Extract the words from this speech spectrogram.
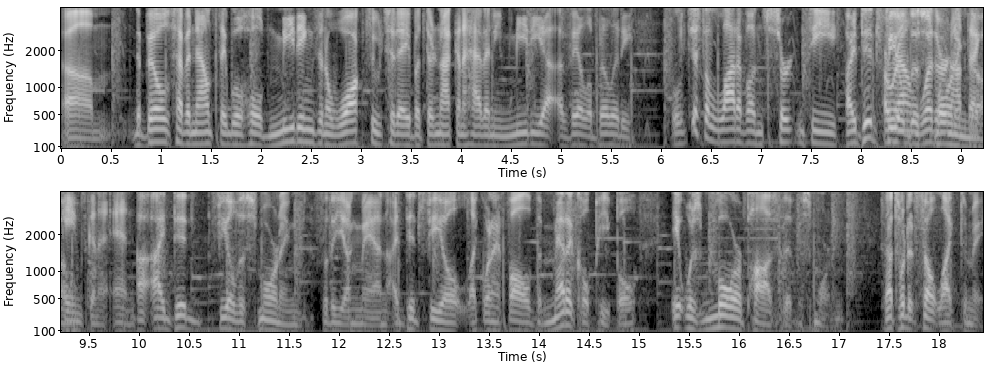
Um, the Bills have announced they will hold meetings and a walkthrough today, but they're not going to have any media availability. Well, just a lot of uncertainty. I did feel around this whether morning or not that though, game's going to end. I I did feel this morning for the young man. I did feel like when I followed the medical people, it was more positive this morning. That's what it felt like to me.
